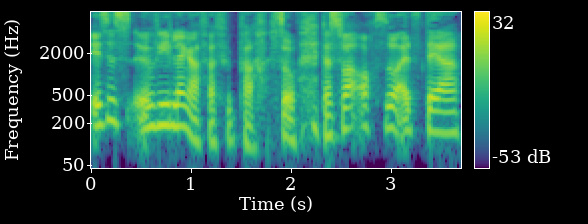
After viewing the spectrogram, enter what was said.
ist es irgendwie länger verfügbar. So, das war auch so, als der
